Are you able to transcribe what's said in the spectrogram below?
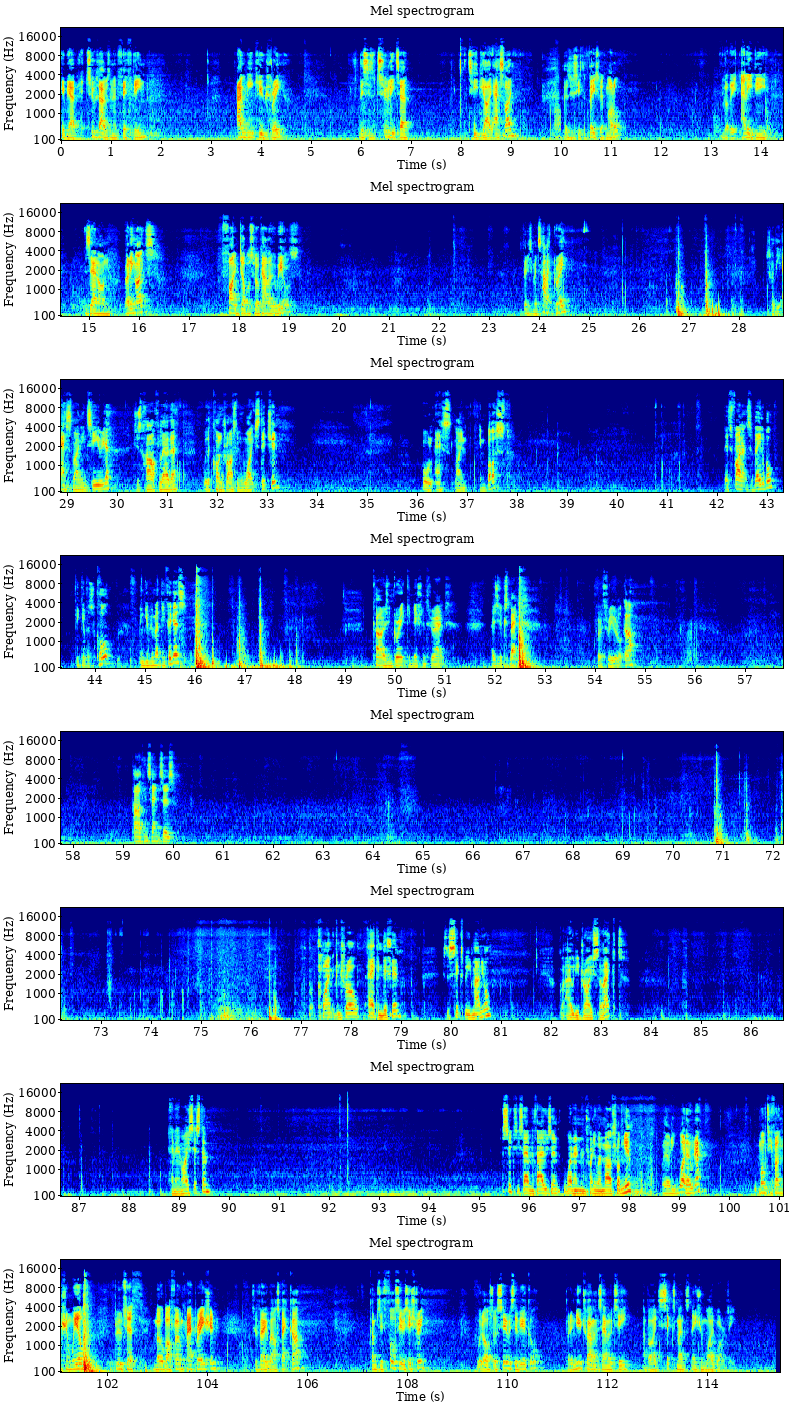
Here we have a 2015 Audi Q3. This is a 2 litre TDI S-Line. As you see, it's the facelift model. You've got the LED xenon running lights, five double spoke alloy wheels, finished metallic grey. So the S-line interior, which is half leather with a contrasting white stitching. All S-line embossed. There's finance available. If you give us a call, we can give you monthly figures. Car is in great condition throughout, as you'd expect for a three-year-old car. Parking sensors. Got climate control, air conditioning. It's a six-speed manual. Got Audi Drive Select. MMI system. Sixty-seven thousand one hundred twenty-one miles from new, with only one owner. Multifunction wheel, Bluetooth mobile phone preparation. It's a very well spec car. Comes with full service history. We'll also service the vehicle, put a new 12 months MOT, and provide six months nationwide warranty.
